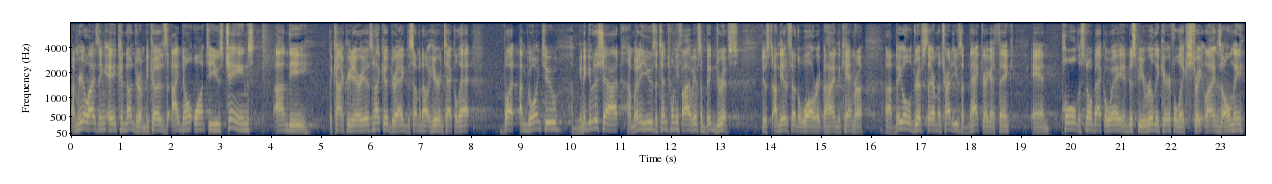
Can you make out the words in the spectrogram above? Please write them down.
I'm realizing a conundrum because I don't want to use chains on the, the concrete areas, and I could drag the Summit out here and tackle that, but I'm going to, I'm gonna give it a shot. I'm gonna use a 1025. We have some big drifts just on the other side of the wall right behind the camera. Uh, big old drifts there. I'm gonna try to use a back drag, I think, and pull the snow back away and just be really careful, like straight lines only.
